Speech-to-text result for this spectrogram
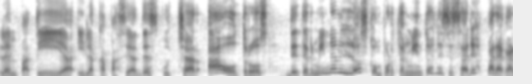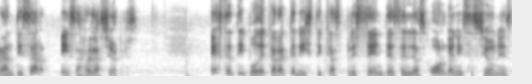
la empatía y la capacidad de escuchar a otros determinan los comportamientos necesarios para garantizar esas relaciones. Este tipo de características presentes en las organizaciones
